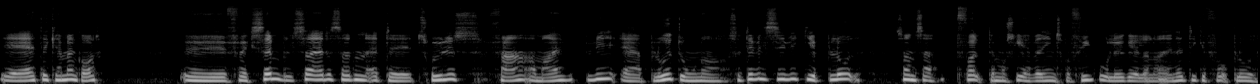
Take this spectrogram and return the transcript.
Ja, det kan man godt. Øh, for eksempel så er det sådan, at øh, Trylles far og mig, vi er bloddonorer. Så det vil sige, at vi giver blod, sådan så folk, der måske har været i en trafikulykke eller noget andet, de kan få blod.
